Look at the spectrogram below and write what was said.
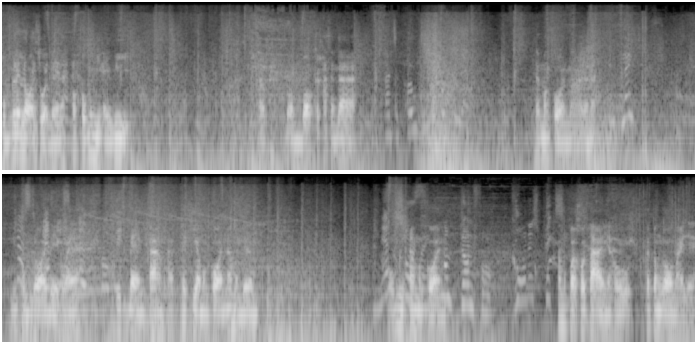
ผมก็เลยรอนสวนเลยนะเพราะเขาไม่มีไอวี่ครับบอมบล็อกกับคาซันด้าแล้วมังกรมาแล้วนะนี่ผมรอยเบรกไว้นะบิ๊กแบงตามครับจะเคลียร์มังกรนะเหมือนเดิมเขามีข้ามมังกร I'm done for. ถ้ามังกรเขาตายเนี่ยเขาก็ต้องรอใหม่เลย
